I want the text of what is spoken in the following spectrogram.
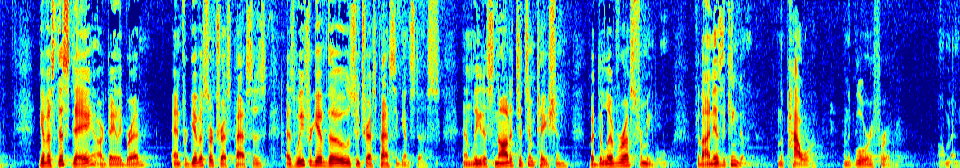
Give us this day our daily bread, and forgive us our trespasses, as we forgive those who trespass against us. And lead us not into temptation, but deliver us from evil. For thine is the kingdom and the power and the glory forever. Amen.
